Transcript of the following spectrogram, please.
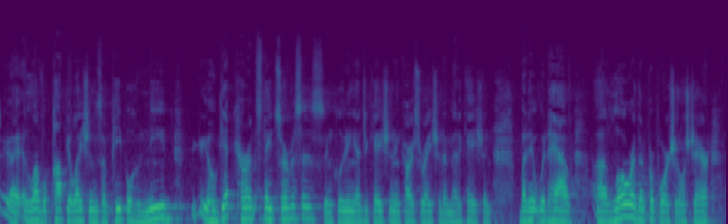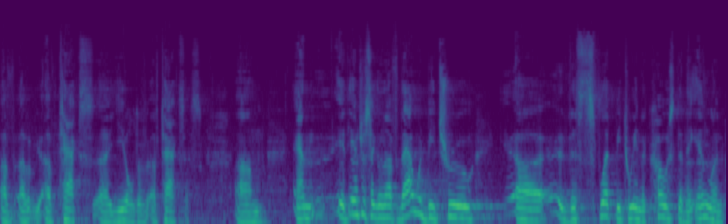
uh, level populations of people who need, who get current state services, including education, incarceration, and medication, but it would have a lower than proportional share of, of, of tax uh, yield of, of taxes. Um, and it, interestingly enough, that would be true uh, this split between the coast and the inland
